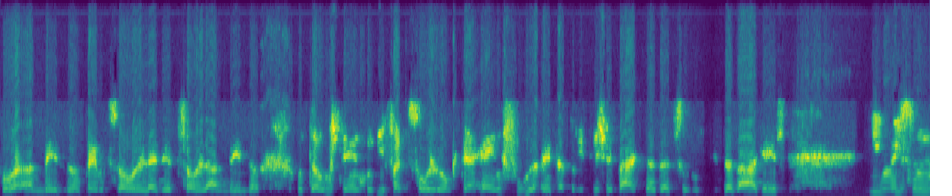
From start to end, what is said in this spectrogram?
Voranmeldung beim Zoll, eine Zollanmeldung, unter Umständen die Verzollung der Einfuhr, wenn der britische Partner dazu nicht in der Lage ist. Die müssen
